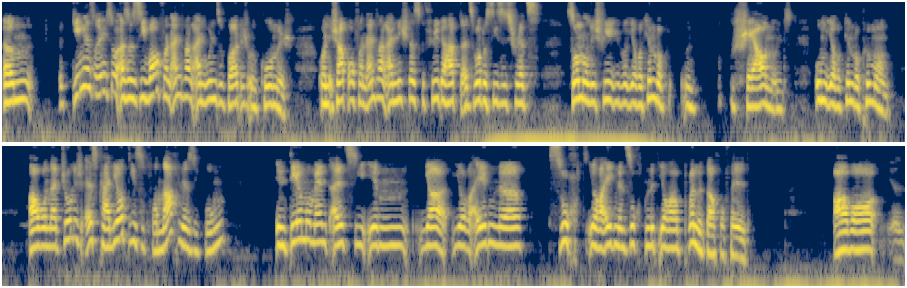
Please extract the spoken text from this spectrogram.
ähm, ging es euch so, also sie war von Anfang an unsympathisch und komisch. Und ich habe auch von Anfang an nicht das Gefühl gehabt, als würde sie sich jetzt sonderlich viel über ihre Kinder äh, scheren und um ihre Kinder kümmern. Aber natürlich eskaliert diese Vernachlässigung in dem Moment, als sie eben, ja, ihre eigene Sucht, ihrer eigenen Sucht mit ihrer Brille da verfällt. Aber äh,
